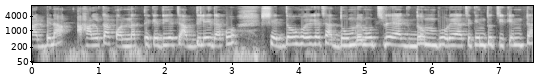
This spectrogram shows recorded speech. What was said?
কাটবে না। হালকা কর্নার থেকে দিয়ে চাপ দিলেই দেখো, সেদ্ধও হয়ে গেছে আর দুমড়ে মুচড়ে একদম ভরে আছে কিন্তু চিকেনটা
